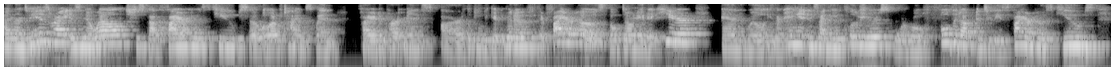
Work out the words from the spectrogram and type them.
And then to his right is Noelle. She's got a fire hose cube. So a lot of times when fire departments are looking to get rid of their fire hose, they'll donate it here and we'll either hang it inside the enclosures or we'll fold it up into these fire hose cubes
